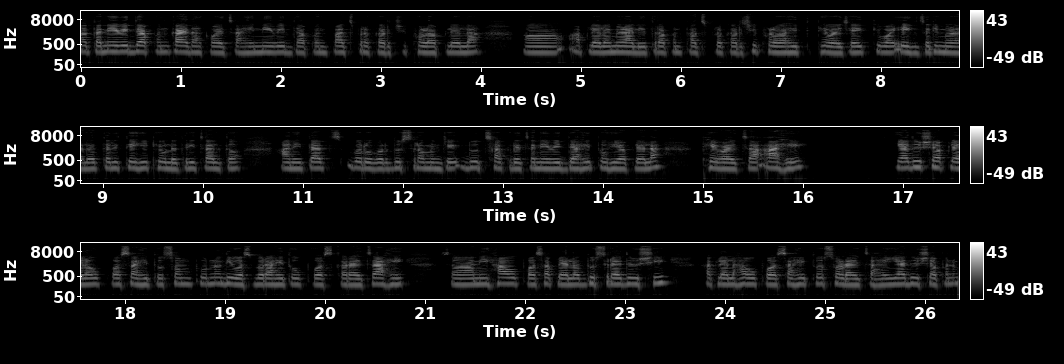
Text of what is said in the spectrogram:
आता नैवेद्य आपण काय दाखवायचं आहे? नैवेद्य आपण पाच प्रकारची फळं आपल्याला आपल्याला मिळाली तर आपण पाच प्रकारची फळं आहेत ती ठेवायची आहेत किंवा एक जरी मिळालं तरी तेही ठेवलं तरी चालतं. आणि त्याचबरोबर दुसरं म्हणजे दूध साखरेचा नैवेद्य आहे तोही आपल्याला ठेवायचा आहे. या दिवशी आपल्याला उपवास आहे तो संपूर्ण दिवसभर आहे तो उपवास करायचा आहे. स आणि हा उपवास आपल्याला दुसऱ्या दिवशी आपल्याला हा उपवास आहे तो सोडायचा आहे. या दिवशी आपण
